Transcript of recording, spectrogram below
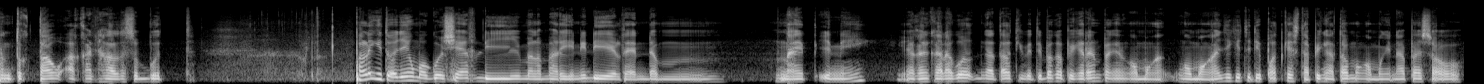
untuk tahu akan hal tersebut. Paling itu aja yang mau gue share di malam hari ini di random night ini. Ya kan karena gue nggak tahu tiba-tiba kepikiran pengen ngomong ngomong aja gitu di podcast tapi nggak tahu mau ngomongin apa. So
